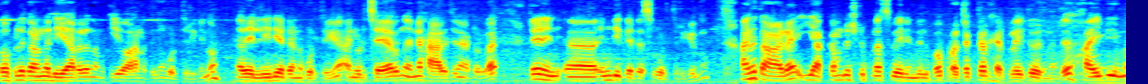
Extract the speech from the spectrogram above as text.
ടോപ്പിൽ കാണുന്ന ഡി ആർ എൽ നമുക്ക് ഈ വാഹനത്തിലും കൊടുത്തിരിക്കുന്നു. അത് എൽ ഇ ഡി ആയിട്ടാണ് കൊടുത്തിരിക്കുന്നത്. അതിനോട് ചേർന്ന് തന്നെ ഹാലജനായിട്ടുള്ള ഇൻഡിക്കേറ്റേഴ്സ് കൊടുത്തിരിക്കുന്നു. അതിന് താഴെ ഈ അക്കംപ്ലിഷ്ഡ് പ്ലസ് വേരിയന്റിൽ ഇപ്പോൾ പ്രൊജക്റ്റഡ് ഹെഡ്ലൈറ്റ് വരുന്നുണ്ട്. ഹൈ ബീം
